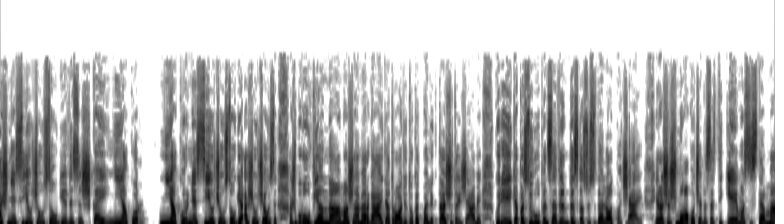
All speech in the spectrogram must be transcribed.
Aš nesijaučiau saugi visiškai niekur. Niekur nesijaučiau saugiai, aš jaučiausi, aš buvau viena maža mergaitė, atrodytų, kad palikta šitoj žemė, kur reikia pasirūpinti savim, viską susidėliot pačiai. Ir aš išmokau, čia visa tikėjimo sistema,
